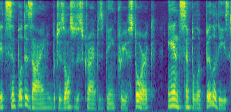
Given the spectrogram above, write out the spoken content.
Its simple design, which is also described as being prehistoric, and simple abilities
